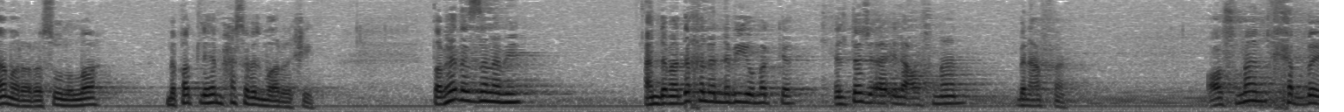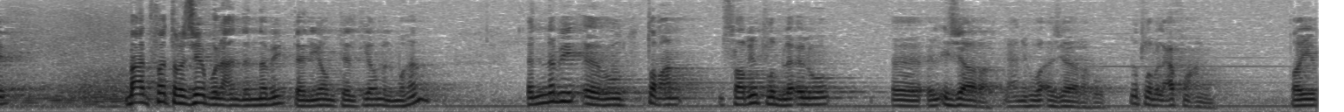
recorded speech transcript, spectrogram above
أمر رسول الله بقتلهم حسب المؤرخين. طيب هذا الزلمة عندما دخل النبي مكة التجأ إلى عثمان بن عفان. عثمان خبيه. بعد فترة جابوا لعند النبي ثاني يوم ثالث يوم المهم النبي آه، طبعا صار يطلب له آه، الإجارة يعني هو أجاره يطلب العفو عنه. طيب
